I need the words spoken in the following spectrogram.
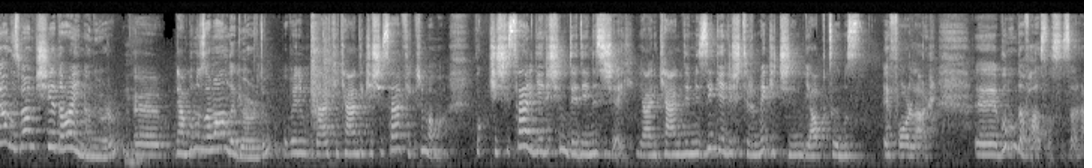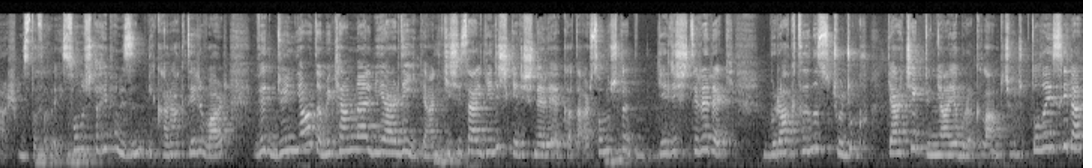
Yalnız ben bir şeye daha inanıyorum. Ee, yani bunu zamanla gördüm. Bu benim belki kendi kişisel fikrim ama bu kişisel gelişim dediğiniz şey yani kendimizi geliştirmek için yaptığımız eforlar. Ee, bunun da fazlası zarar Mustafa Bey. Sonuçta hepimizin bir karakteri var ve dünya da mükemmel bir yer değil. Yani kişisel geliş geliş nereye kadar? Sonuçta geliştirerek bıraktığınız çocuk gerçek dünyaya bırakılan bir çocuk. Dolayısıyla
